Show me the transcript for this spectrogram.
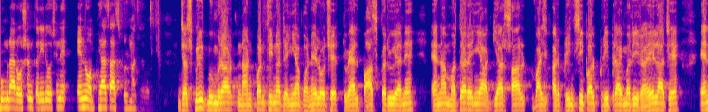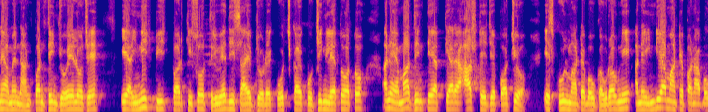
બુમરાહ રોશન કરી રહ્યો છે ને એનો અભ્યાસ આ સ્કૂલમાં થયો જસપ્રીત બુમરાહ નાનપણથી જ અહીંયા ભણેલો છે ટ્વેલ્વ પાસ કર્યું એને. એના મધર અહીંયા અગિયાર સાલ વાઇસ પ્રિન્સિપલ પ્રી પ્રાઇમરી રહેલા છે. એને અમે નાનપણથી જોયેલો છે. એ અહીંની જ પીચ પર કિશોર ત્રિવેદી સાહેબ જોડે કોચ કોચિંગ લેતો હતો. અને એમાંથી તે અત્યારે આ સ્ટેજે પહોંચ્યો, એ સ્કૂલ માટે બહુ ગૌરવની અને ઇન્ડિયા માટે પણ આ બહુ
